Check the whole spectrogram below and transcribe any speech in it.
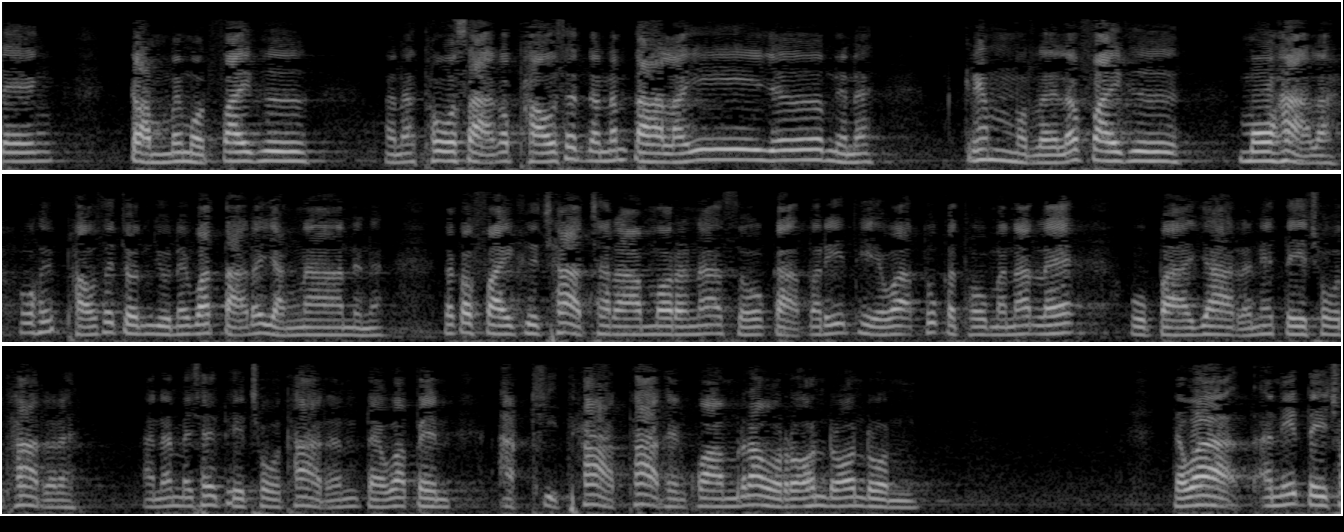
แดงกล่ำไปหมดไฟคือ นะโทสะก็เผาซะจนน้ำตาไหลเยิ้มเนี่ยนะเกลี้ยมหมดเลย แล้วไฟคือโมหะล่ะโอ้ยเผาซะจนอยู่ในวัฏฏะได้อย่างนานเนี่ยนะแล้วก็ไฟคือชาติชรามรณะโสกะปริเทวะ ทุกขโทมนัสและอุปาญาตอันนี้เตโชธาตอะไร อันนั้นไม่ใช่เตโชธาตอันนั้นแต่ว่าเป็นอักขิธาตธาตุแห่งความเร่าร้อนร้อนรน แต่ว่าอันนี้เตโช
